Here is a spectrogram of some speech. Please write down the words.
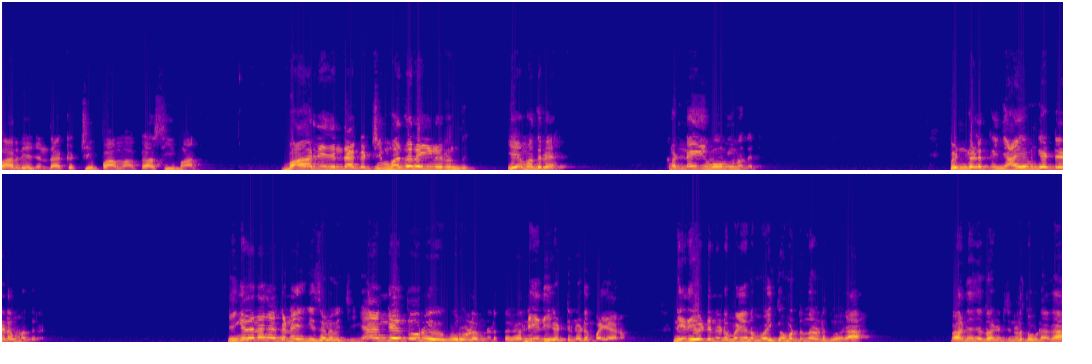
பாரதிய ஜனதா கட்சி பாமக சீமான். பாரதிய ஜனதா கட்சி மதுரையிலிருந்து. ஏன் மதுரை? கண்ணகி பூமி மதுரை. பெண்களுக்கு நியாயம் கேட்ட இடம் மதுரை. நீங்க தானேங்க கண்ணகிக்கு செலவச்சீங்க அங்க இருந்து ஒரு ஊர்வலம் நடத்துவார். நீதி கேட்டு நெடும் பயணம். நீதி கேட்டு நெடும் பயணம் வைகோ மட்டும்தான் நடத்துவாரா? பாரதிய ஜனதா கட்சி நடத்த விடாதா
